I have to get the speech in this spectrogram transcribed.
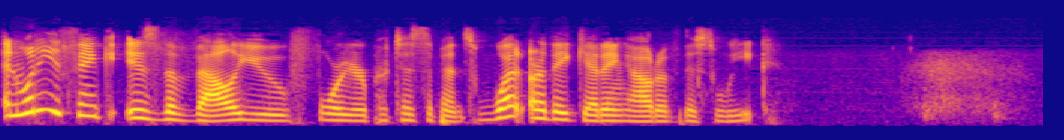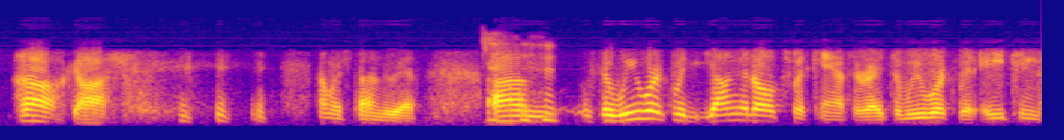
And what do you think is the value for your participants? What are they getting out of this week? Oh gosh, how much time do we have? Um, so we work with young adults with cancer, right? So we work with 18 to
